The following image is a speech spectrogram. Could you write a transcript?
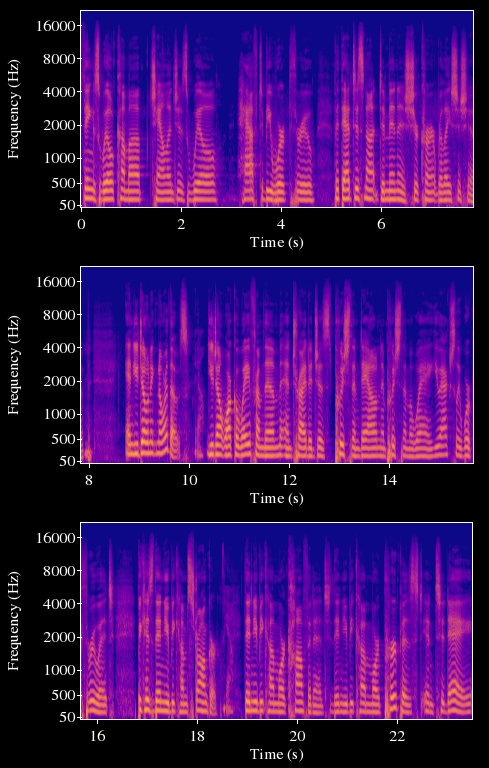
things will come up, challenges will have to be worked through, but that does not diminish your current relationship. And you don't ignore those. Yeah. You don't walk away from them and try to just push them down and push them away. You actually work through it because then you become stronger Yeah. then you become more confident, then you become more purposed in today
